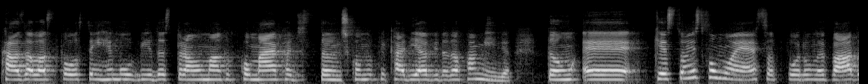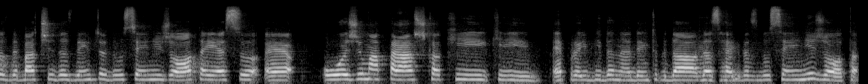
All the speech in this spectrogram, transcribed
caso elas fossem removidas para uma comarca distante, como ficaria a vida da família. Então, é, questões como essa foram levadas, debatidas dentro do CNJ, e isso é hoje uma prática que, que é proibida né, dentro da, das uhum. regras do CNJ.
